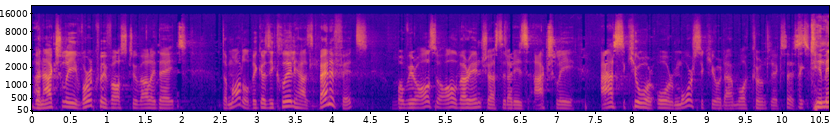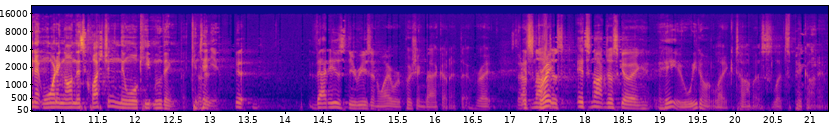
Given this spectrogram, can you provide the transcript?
and actually work with us to validate the model because it clearly has benefits but we're also all very interested that it's actually as secure or more secure than what currently exists. Two minute warning on this question, and then we'll keep moving. But continue. Yeah, that is the reason why we're pushing back on it, though, right? That's it's not great. just it's not just going, hey, we don't like Thomas, let's pick on him.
